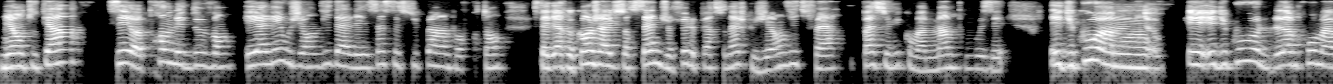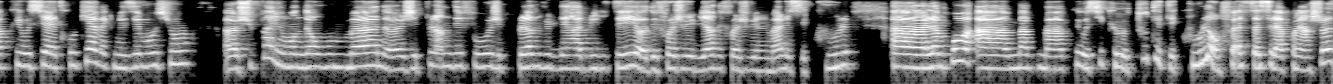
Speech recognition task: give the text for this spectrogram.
Mais en tout cas, c'est euh, prendre les devants et aller où j'ai envie d'aller. Ça, c'est super important. C'est-à-dire que quand j'arrive sur scène, je fais le personnage que j'ai envie de faire, pas celui qu'on va m'imposer. Et du coup, et, du coup, l'impro m'a appris aussi à être OK avec mes émotions. Euh, je suis pas une Wonder Woman, euh, j'ai plein de défauts, j'ai plein de vulnérabilités. Euh, des fois, je vais bien, des fois, je vais mal et c'est cool. Euh, l'impro m'a appris aussi que tout était cool, en fait. Ça, c'est la première chose.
